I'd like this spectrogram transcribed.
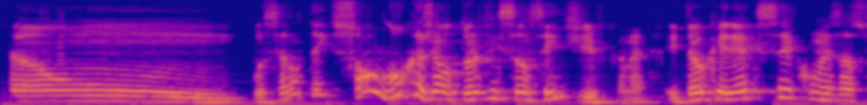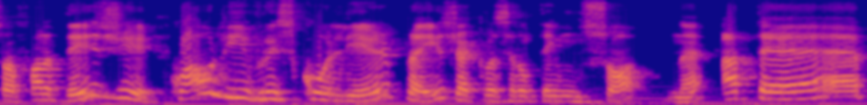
Então, você não tem só o Lucas de autor de ficção científica, né? Então, eu queria que você começasse a sua fala desde qual livro escolher para isso, já que você não tem um só, né? Até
